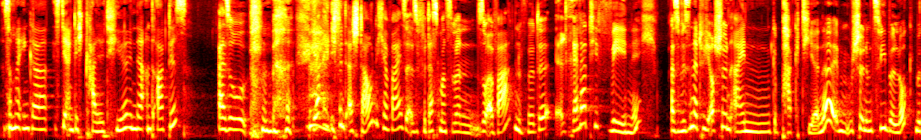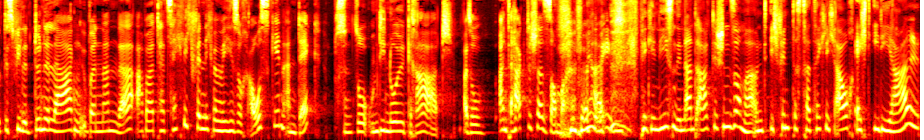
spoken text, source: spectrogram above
sag mal, Inka, ist dir eigentlich kalt hier in der Antarktis? Also, ja, ich finde erstaunlicherweise, also für das, was man so erwarten würde, relativ wenig. Also wir sind natürlich auch schön eingepackt hier, ne? Im schönen Zwiebellook. Möglichst viele dünne Lagen übereinander. Aber tatsächlich finde ich, wenn wir hier so rausgehen an Deck, das sind so um die null Grad. Also antarktischer Sommer. Ja, eben. Wir genießen den antarktischen Sommer. Und ich finde das tatsächlich auch echt ideal,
